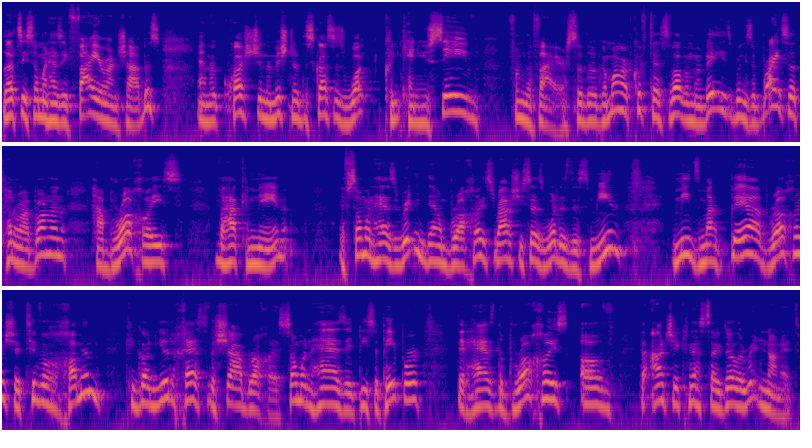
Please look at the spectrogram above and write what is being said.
Let's say someone has a fire on Shabbos, and the question the Mishnah discusses what can, can you save from the fire. So the Gemara Kuftes Vavam brings a brisa Tanu Rabanan Habrachos V'Hakamein if someone has written down brachos, Rashi says, what does this mean? It means matbea brachos shetivu kigon yud ches v'shar brachos. Someone has a piece of paper that has the brachos of the Anshe Knesset Agdala written on it.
